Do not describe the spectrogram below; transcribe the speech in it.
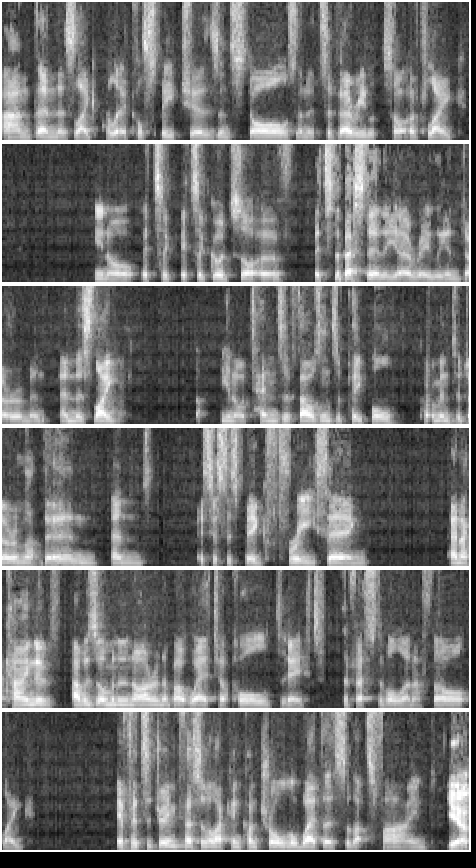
And then there's like political speeches and stalls and it's a very sort of like you know it's a it's a good sort of it's the best day of the year really in Durham. And, and there's like you know tens of thousands of people come into Durham that day and and it's just this big free thing and I kind of I was umming and ahhing about where to hold it, the festival, and I thought like, if it's a dream festival, I can control the weather, so that's fine. Yeah.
